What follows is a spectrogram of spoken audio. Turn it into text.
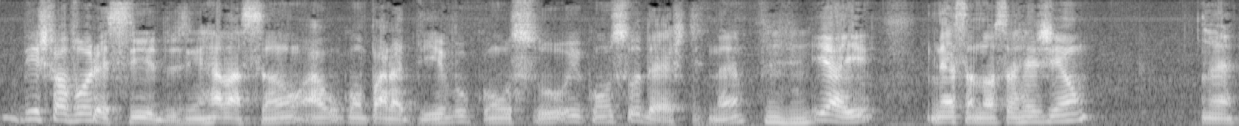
desfavorecidos em relação ao comparativo com o sul e com o sudeste, né? Uhum. E aí, nessa nossa região, né,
